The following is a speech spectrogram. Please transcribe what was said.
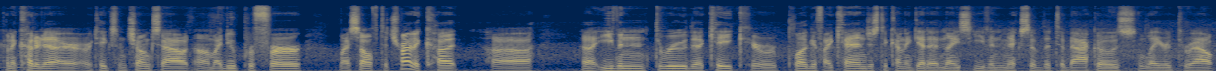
kind of cut it out or, or take some chunks out. Um, I do prefer myself to try to cut uh, uh, even through the cake or plug if I can, just to kind of get a nice even mix of the tobaccos layered throughout.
